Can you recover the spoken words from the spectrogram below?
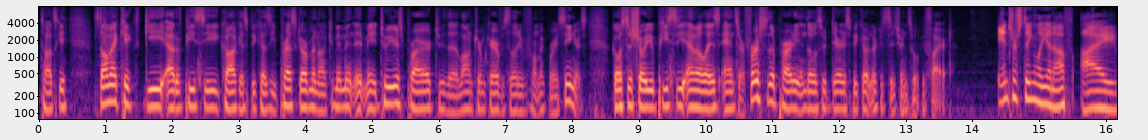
Totsky. Stelmach kicked Gee out of PC caucus because he pressed government on commitment it made two years prior to the long-term care facility for Fort McMurray seniors. Goes to show you PC MLA's answer first to their party, and those who dare to speak out their constituents will be fired. interestingly enough, I,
